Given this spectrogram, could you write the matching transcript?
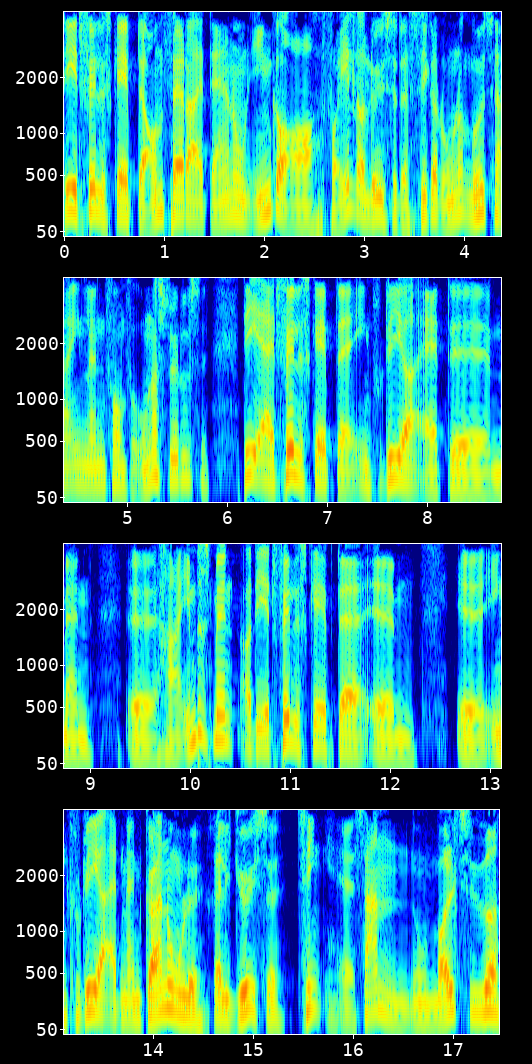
Det er et fællesskab, der omfatter, at der er nogle inker og forældreløse, der sikkert under, modtager en eller anden form for understøttelse. Det er et fællesskab, der inkluderer, at øh, man øh, har embedsmænd, og det er et fællesskab, der øh, øh, inkluderer, at man gør nogle religiøse ting øh, sammen, nogle måltider,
